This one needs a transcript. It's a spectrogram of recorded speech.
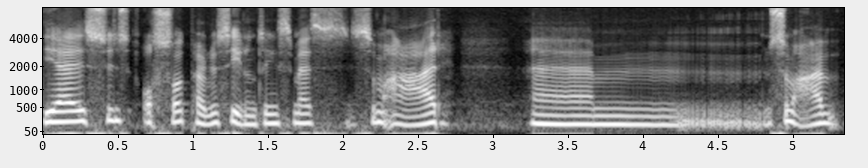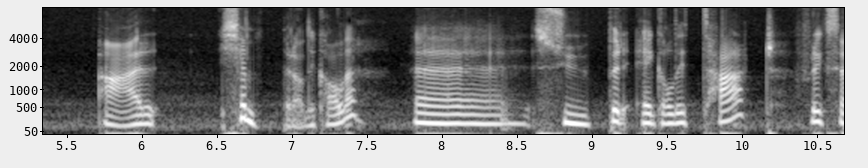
jeg syns også at Paulus sier noe som, som, er um, Som er, er kjemperadikale. Uh, superegalitært, f.eks.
